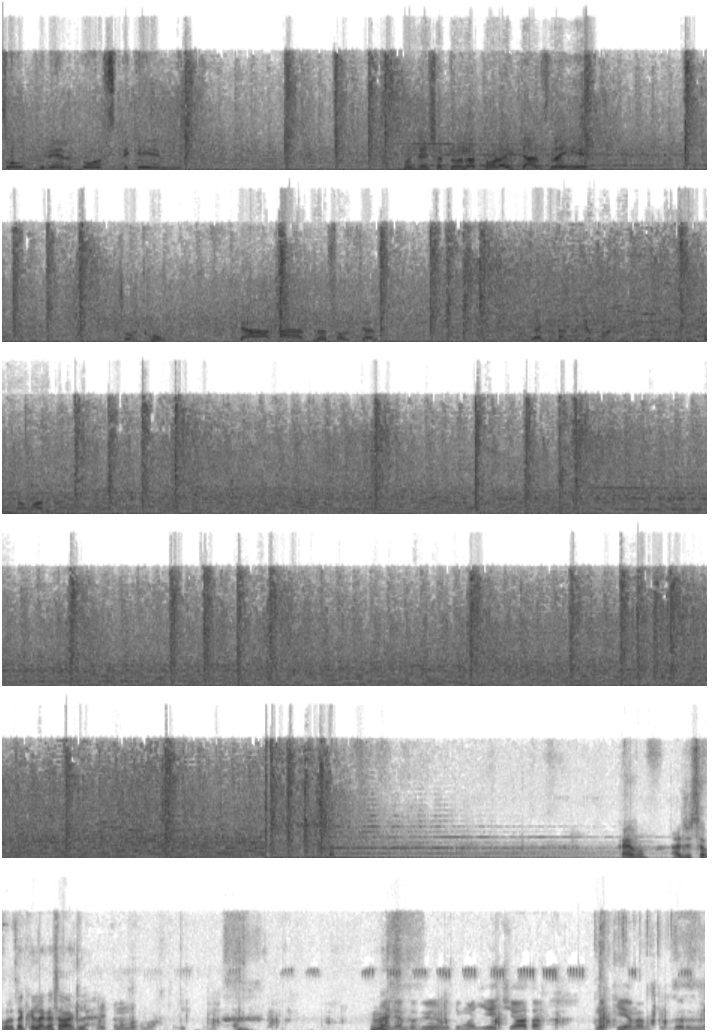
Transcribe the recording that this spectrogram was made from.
जो फिरेल तोच टिकेल म्हणजे शत्रूला थोडाही चान्स नाहीये. शौचकू त्या काळातलं शौचालय या ठिकाणचं जे पाणी आहे, ते नंतर ह्या मार्गाने काय मग आजूसापूरचा किल्ला कसा वाटला एक नंबर मस्त एक नंबर. पहिल्यांदाच वेळ होती माझी यायची आता नक्की येणार दरवेळी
